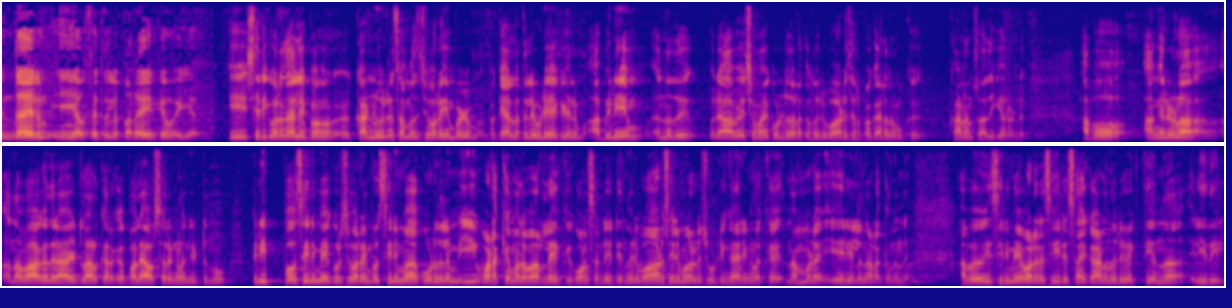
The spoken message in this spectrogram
എന്തായാലും ഈ അവസരത്തിൽ പറയാതിരിക്കാൻ വയ്യ. ഈ ശരിക്കും പറഞ്ഞാൽ ഇപ്പോൾ കണ്ണൂരിനെ സംബന്ധിച്ച് പറയുമ്പോഴും ഇപ്പോൾ കേരളത്തിൽ എവിടെയാണെങ്കിലും അഭിനയം എന്നത് ഒരു ആവേശമായി കൊണ്ടു നടക്കുന്ന ഒരുപാട് ചെറുപ്പക്കാരെ നമുക്ക് കാണാൻ സാധിക്കാറുണ്ട്. അപ്പോൾ അങ്ങനെയുള്ള നവാഗതരായിട്ടുള്ള ആൾക്കാർക്ക് പല അവസരങ്ങളും കിട്ടുന്നു. പിന്നെ ഇപ്പോൾ സിനിമയെക്കുറിച്ച് പറയുമ്പോൾ സിനിമ കൂടുതലും ഈ വടക്കേ മലബാറിലേക്ക് കോൺസെൻട്രേറ്റ് ചെയ്യുന്നു ഒരുപാട് സിനിമകളുടെ ഷൂട്ടിംഗ് കാര്യങ്ങളൊക്കെ നമ്മുടെ ഏരിയയിൽ നടക്കുന്നുണ്ട്. അപ്പോൾ ഈ സിനിമയെ വളരെ സീരിയസ് ആയി കാണുന്ന ഒരു വ്യക്തി എന്ന രീതിയിൽ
